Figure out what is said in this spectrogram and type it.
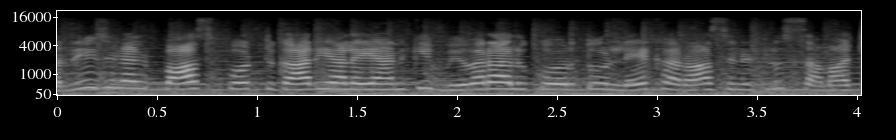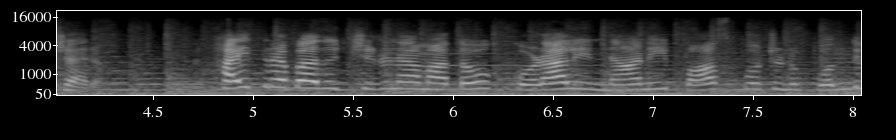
రీజనల్ పాస్పోర్టు కార్యాలయానికి వివరాలు కోరుతూ లేఖ రాసినట్లు సమాచారం. హైదరాబాదు చిరునామాతో కొడాలి నాని పాస్పోర్టును పొంది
